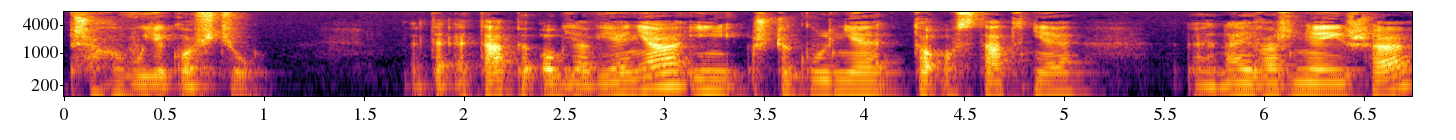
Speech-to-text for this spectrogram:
przechowuje Kościół. Te etapy objawienia i szczególnie to ostatnie, y, najważniejsze,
